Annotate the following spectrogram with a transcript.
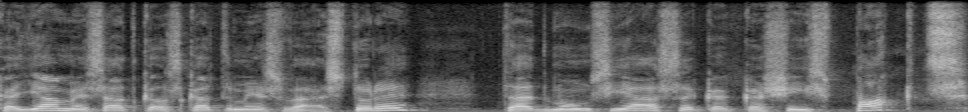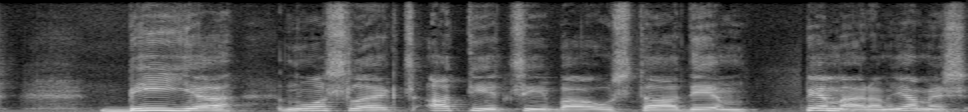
ka ja mēs atkal skatāmies vēsturē, tad mums jāsaka, ka šīs pakts bija noslēgts attiecībā uz tādiem, piemēram, ja mēs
